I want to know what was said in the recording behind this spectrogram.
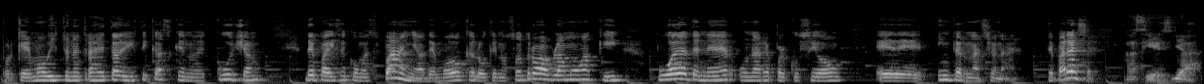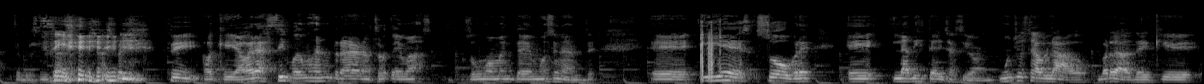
porque hemos visto nuestras estadísticas que nos escuchan de países como España, de modo que lo que nosotros hablamos aquí puede tener una repercusión eh, internacional. ¿Te parece? Así es, ya, te. Sí. sí. Ok, ahora sí podemos entrar a nuestro tema sumamente emocionante. Eh, y es sobre eh, la digitalización. Mucho se ha hablado, ¿verdad?, de que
